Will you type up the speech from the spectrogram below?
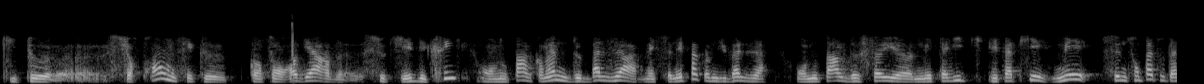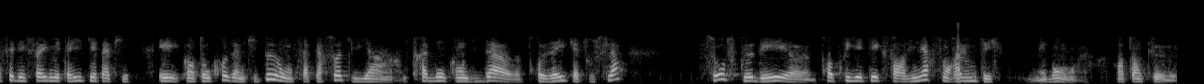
qui peut surprendre, c'est que quand on regarde ce qui est décrit, on nous parle quand même de balsa, mais ce n'est pas comme du balsa on nous parle de feuilles euh, métalliques et papier, mais ce ne sont pas tout à fait des feuilles métalliques et papier. Et quand on creuse un petit peu, on s'aperçoit qu'il y a un très bon candidat euh, prosaïque à tout cela, sauf que des euh, propriétés extraordinaires sont rajoutées. Mais bon, en tant que,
